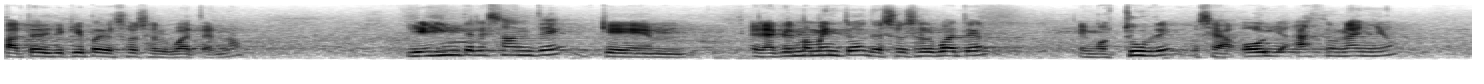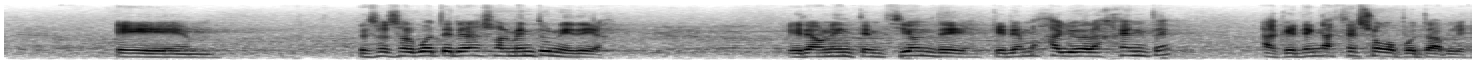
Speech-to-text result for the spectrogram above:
parte del equipo de Social Water. ¿no? Y es interesante que en aquel momento de Social Water, en octubre, o sea, hoy hace un año, eh, Social Water era solamente una idea. Era una intención de queremos ayudar a la gente a que tenga acceso a agua potable.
